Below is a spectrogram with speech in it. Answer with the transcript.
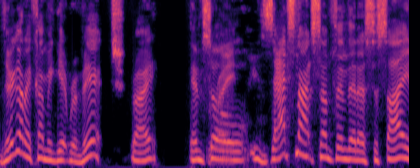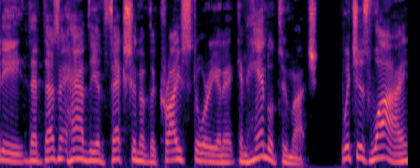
they're going to come and get revenge, right? And so right. that's not something that a society that doesn't have the infection of the Christ story in it can handle too much, which is why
